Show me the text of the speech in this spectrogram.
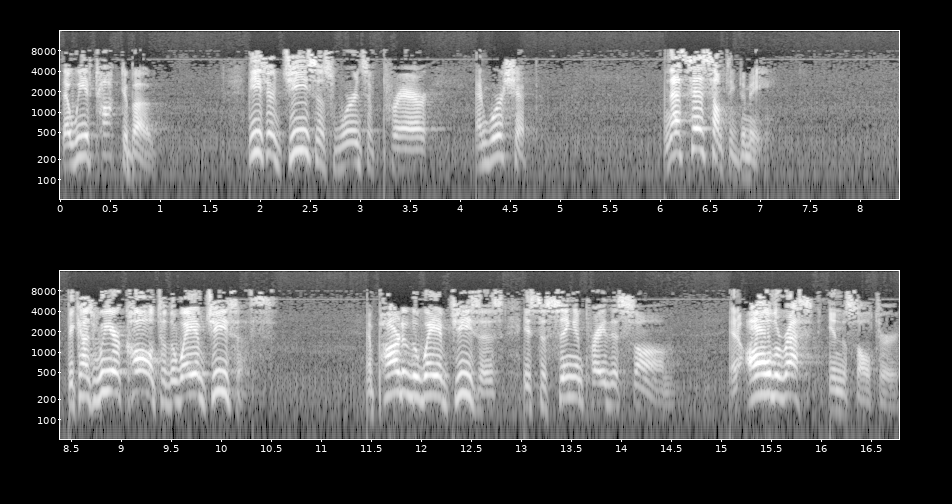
that we have talked about. These are Jesus' words of prayer and worship. And that says something to me. Because we are called to the way of Jesus. And part of the way of Jesus is to sing and pray this psalm and all the rest in the Psalter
